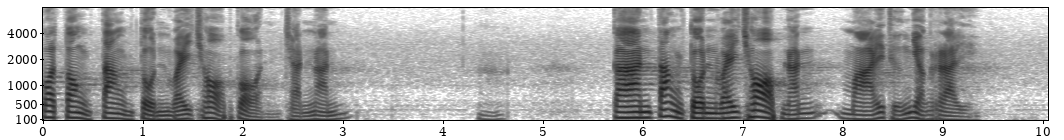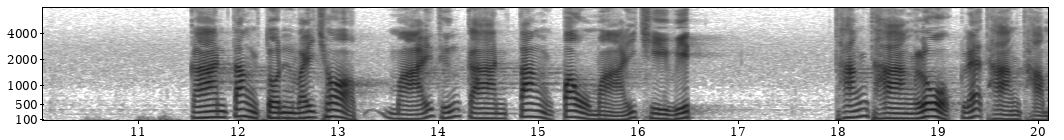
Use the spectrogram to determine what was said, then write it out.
ก็ต้องตั้งตนไว้ชอบก่อนฉันนั้น การตั้งตนไว้ชอบนั้นหมายถึงอย่างไร การตั้งตนไว้ชอบ หมายถึงการตั้งเป้าหมายชีวิต ทั้งทางโลกและทางธรรม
